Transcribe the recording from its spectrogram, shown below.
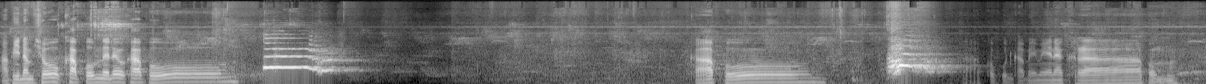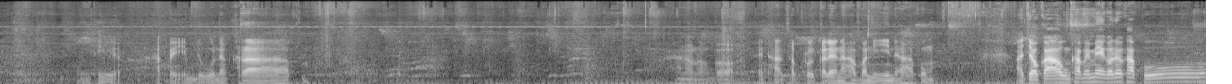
อะพี่นำโชคครับผมเร็วครับผมครับผมครับขอบคุณครับแม่ๆนะครับผมคนที่รักและเอ็นดูนะครับน้องๆก็ได้ทานสับปะรดกันแล้วนะครับ วันนี้นะครับผม อาเจ้ากาวผมครับแม่ๆก่อนเร็วครับผม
